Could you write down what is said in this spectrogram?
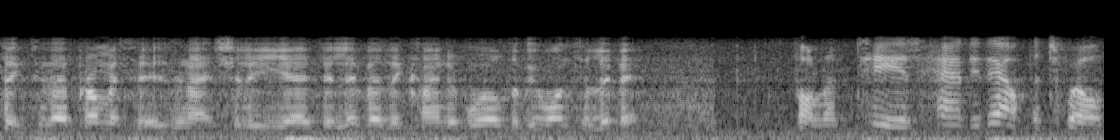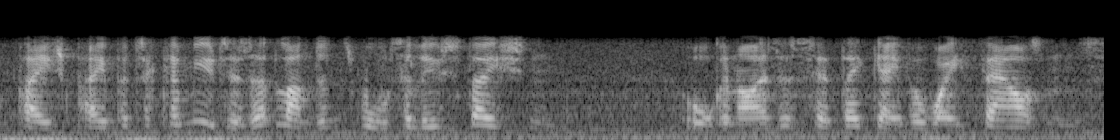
stick to their promises and actually uh, deliver the kind of world that we want to live in. Volunteers handed out the 12 page paper to commuters at London's Waterloo station. Organisers said they gave away thousands.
